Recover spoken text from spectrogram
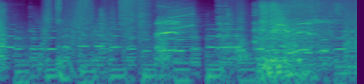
Let's go.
